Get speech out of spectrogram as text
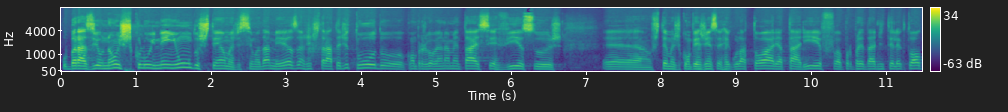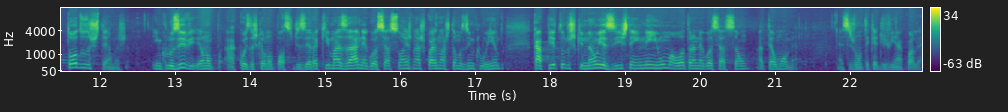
O Brasil não exclui nenhum dos temas de cima da mesa, a gente trata de tudo: compras governamentais, serviços, é, os temas de convergência regulatória, tarifa, propriedade intelectual, todos os temas. Inclusive, não, há coisas que eu não posso dizer aqui, mas há negociações nas quais nós estamos incluindo capítulos que não existem em nenhuma outra negociação até o momento. Aí vocês vão ter que adivinhar qual é.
